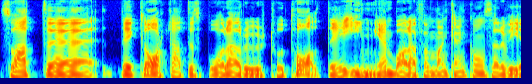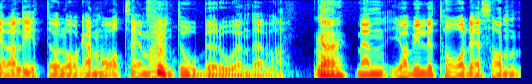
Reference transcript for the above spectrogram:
Så att eh, det är klart att det spårar ur totalt. Det är ingen, bara för man kan konservera lite och laga mat så är man ju inte oberoende va. Nej. Men jag ville ta det som,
